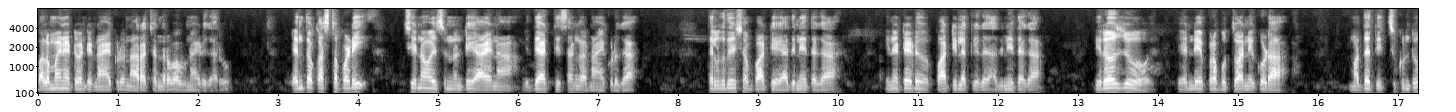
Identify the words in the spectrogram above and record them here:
బలమైనటువంటి నాయకుడు నారా చంద్రబాబు నాయుడు గారు ఎంతో కష్టపడి చిన్న వయసు నుండి ఆయన విద్యార్థి సంఘ నాయకుడిగా తెలుగుదేశం పార్టీ అధినేతగా యునైటెడ్ పార్టీలకి అధినేతగా ఈరోజు ఎన్డీఏ ప్రభుత్వాన్ని కూడా మద్దతు ఇచ్చుకుంటూ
